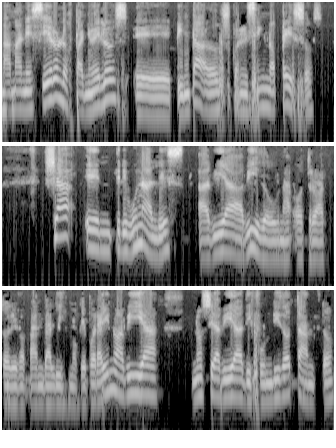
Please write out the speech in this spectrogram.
amanecieron los pañuelos eh, pintados con el signo pesos. Ya en tribunales había habido una, otro acto de vandalismo que por ahí no había, no se había difundido tanto,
